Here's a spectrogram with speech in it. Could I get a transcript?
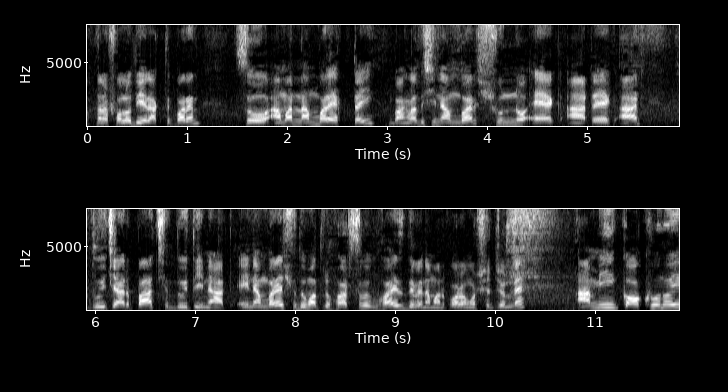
আপনারা ফলো দিয়ে রাখতে পারেন। সো আমার নাম্বার একটাই, বাংলাদেশি নাম্বার শূন্য এক আট এক আট দুই চার পাঁচ দুই তিন আট। এই নাম্বারে শুধুমাত্র হোয়াটসঅ্যাপে ভয়েস দেবেন আমার পরামর্শের জন্য। আমি কখনোই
